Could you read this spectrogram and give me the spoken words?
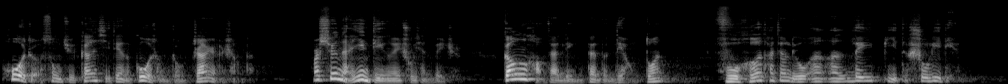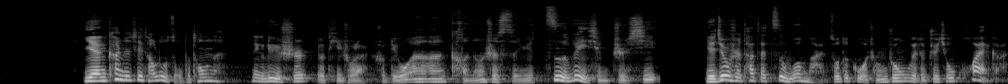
或者送去干洗店的过程中沾染上的。而薛乃印 DNA 出现的位置刚好在领带的两端，符合他将刘安安勒毙的受力点。眼看着这条路走不通呢，那个律师又提出来说，刘安安可能是死于自卫性窒息，也就是他在自我满足的过程中，为了追求快感，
